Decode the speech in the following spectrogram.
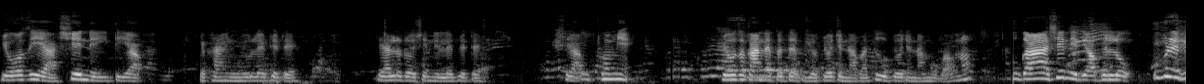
ပြောစရာရှေ့နေတယောက်ရခိုင်လူမျိုးလည်းဖြစ်တယ်။တရားလွတ်တော်ရှေ့နေလည်းဖြစ်တယ်။ဆရာဦးထွန်းမြင့်ပြောစကားနဲ့ပတ်သက်ပြီးတော့ပြောချင်တာပါသူ့ကိုပြောချင်တာမဟုတ်ပါဘူးနော်။ သူကရှေ့နေတယောက်ဖြစ်လို့ဥပဒေပ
